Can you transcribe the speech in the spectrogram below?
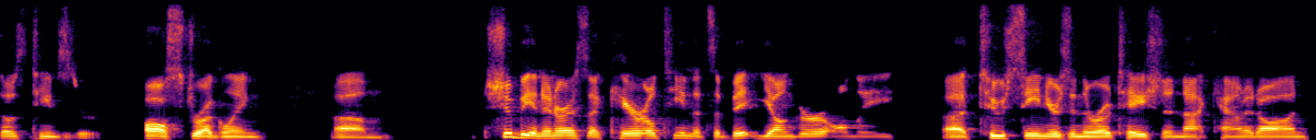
those teams are all struggling. Um, should be an interesting Carroll team that's a bit younger, only uh, two seniors in the rotation and not counted on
